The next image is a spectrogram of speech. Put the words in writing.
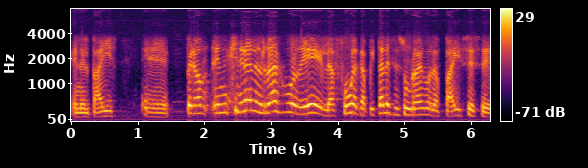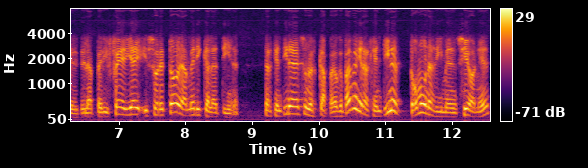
en el país. pero en general el rasgo de la fuga de capitales es un rasgo de los países de la periferia y sobre todo de América Latina. Argentina eso no escapa. Lo que pasa es que en Argentina toma unas dimensiones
